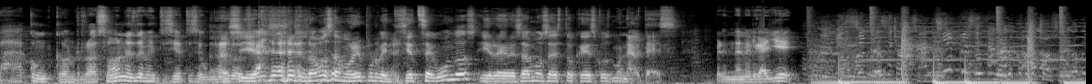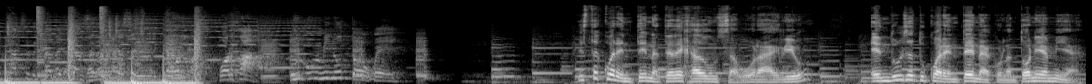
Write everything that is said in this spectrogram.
Va, con, con razón es de 27 segundos. Así Ya. es. Nos vamos a morir por 27 segundos y regresamos a esto que es Cosmonautas. Prendan el galle. ¿Esta cuarentena te ha dejado un sabor agrio? Endulza tu cuarentena con la Antonia Mía,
